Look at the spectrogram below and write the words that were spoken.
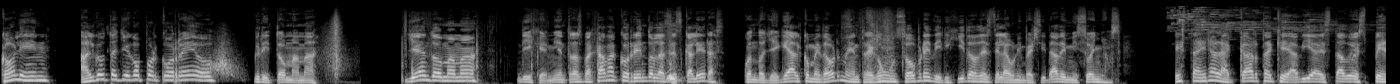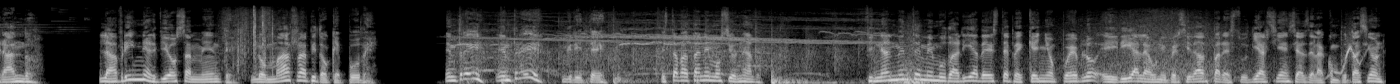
Colin, algo te llegó por correo, gritó mamá. Yendo, mamá, dije mientras bajaba corriendo las escaleras. Cuando llegué al comedor me entregó un sobre dirigido desde la universidad de mis sueños. Esta era la carta que había estado esperando. La abrí nerviosamente, lo más rápido que pude. ¡Entré! ¡Entré! grité. Estaba tan emocionado. Finalmente me mudaría de este pequeño pueblo e iría a la universidad para estudiar ciencias de la computación.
